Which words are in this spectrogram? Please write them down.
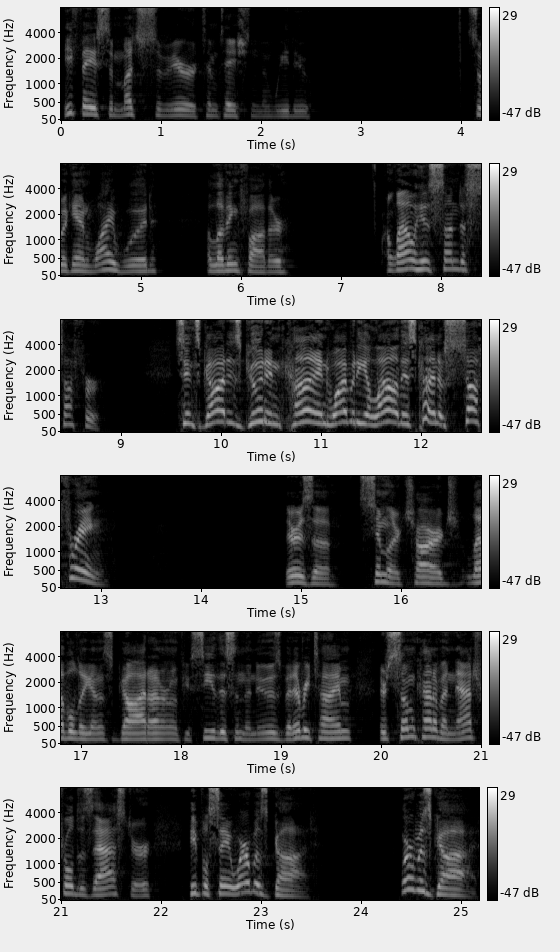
He faced a much severer temptation than we do. So, again, why would a loving father allow his son to suffer? Since God is good and kind, why would he allow this kind of suffering? There is a similar charge leveled against God. I don't know if you see this in the news, but every time there's some kind of a natural disaster, people say, Where was God? Where was God?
